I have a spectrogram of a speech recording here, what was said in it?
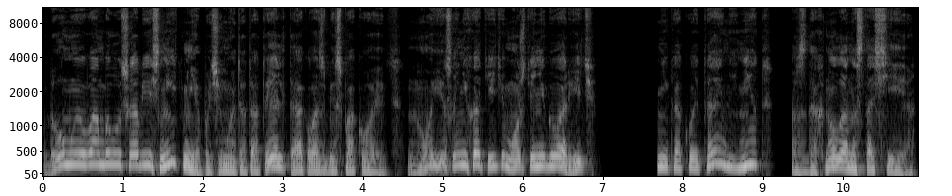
Думаю, вам бы лучше объяснить мне, почему этот отель так вас беспокоит. Но если не хотите, можете не говорить». «Никакой тайны нет», — вздохнула Анастасия.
